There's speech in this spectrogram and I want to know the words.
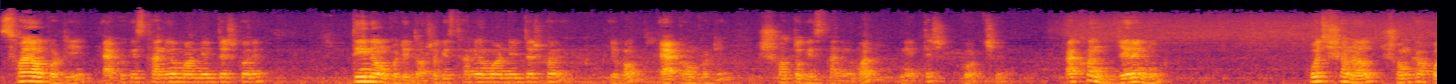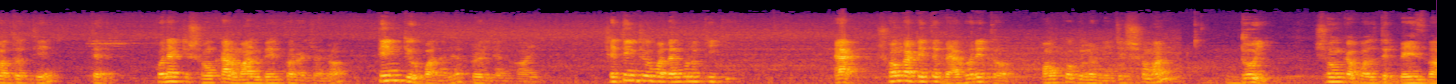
ছয় অঙ্কটি একক স্থানীয় মান নির্দেশ করে, তিন অঙ্কটি দশক স্থানীয় মান নির্দেশ করে এবং এক অঙ্কটি শতক স্থানীয় মান নির্দেশ করছে। এখন জেনে নিই পজিশনাল সংখ্যা পদ্ধতিতে কোন একটি সংখ্যার মান বের করার জন্য তিনটি উপাদানের প্রয়োজন হয়। সে তিনটি উপাদানগুলো কি কি? এক সংখ্যাটিতে ব্যবহৃত অঙ্কগুলো নিজস্ব মান। দুই, সংখ্যা পদ্ধতির বেস বা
